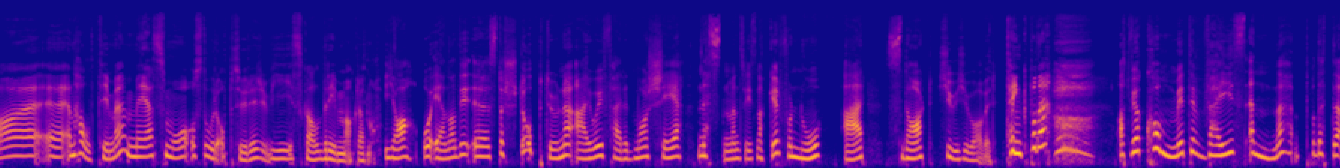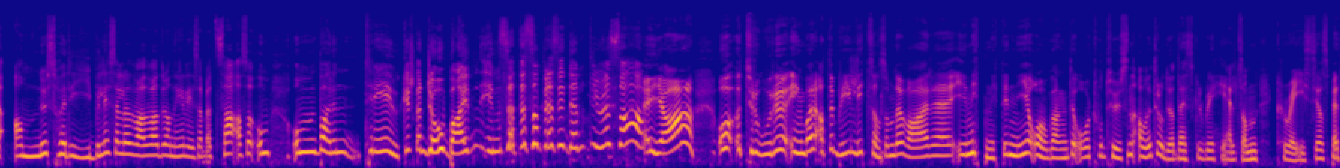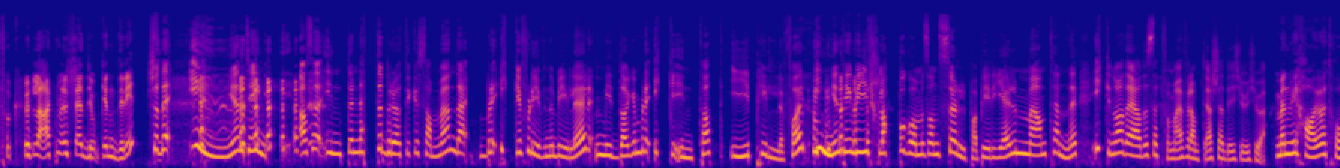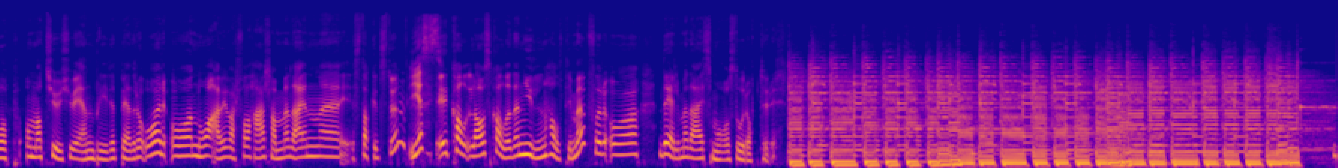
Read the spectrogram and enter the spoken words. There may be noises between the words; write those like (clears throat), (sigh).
eh, en halvtime med små og store oppturer vi skal drive med akkurat nå. Ja, og en av de eh, største oppturene er jo i ferd med å skje nesten mens vi snakker, for nå er snart 2020 over. Tenk på det! (gasps) At vi har kommet til veis ende på dette annus horribilis, eller hva det var dronning Elisabeth sa. Altså, om, om bare tre uker skal Joe Biden innsettes som president i USA! Ja! Og tror du, Ingeborg, at det blir litt sånn som det var eh, i 1999, overgangen til år 2000? Alle trodde jo at det skulle bli helt sånn crazy og spetakulært, men det skjedde jo ikke en dritt. Skjedde ingenting. Altså, internettet brøt ikke sammen. Det ble ikke flyvende biler. Middagen ble ikke inntatt i pilleform. Ingenting. Vi slapp å gå med sånn sølvpapirhjelm med antenner. Ikke noe av det jeg hadde sett for meg i framtida skjedde i 2020. Men vi har jo et håp om at 2021 blir et bedre år, og nå er vi i hvert fall her sammen med deg en eh, stakket stund. Yes. Eh, La oss kalle det en gyllen halvtime for å dele med deg små og store oppturer.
